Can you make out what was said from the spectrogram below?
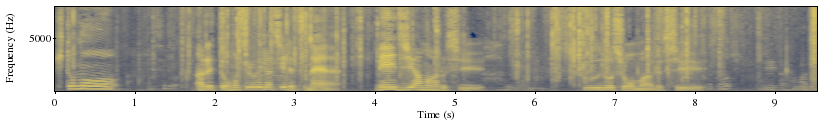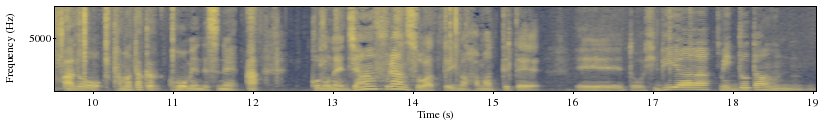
人のあれって面白いらしいですね。明治屋もあるしフードショーもあるしあの玉高方面ですね。あこのねジャン・フランソワって今ハマっててえっ、と日比谷ミッドタウン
